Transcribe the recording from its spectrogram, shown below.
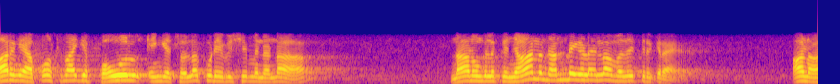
பாருங்க அப்போஸ்தலனாகிய பவுல் இங்க சொல்லக்கூடிய விஷயம் என்னன்னா நான் உங்களுக்கு ஞான நன்மைகள் எல்லாம் விதைத்திருக்கிறேன். ஆனா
